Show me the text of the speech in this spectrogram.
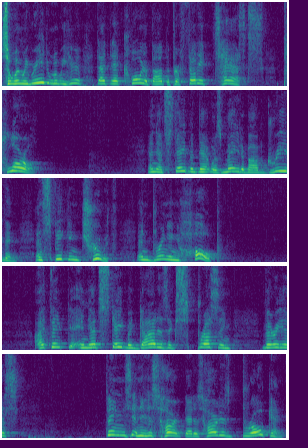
So when we read, when we hear that, that quote about the prophetic tasks, plural, and that statement that was made about grieving and speaking truth and bringing hope, I think in that statement, God is expressing various things in his heart, that his heart is broken.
